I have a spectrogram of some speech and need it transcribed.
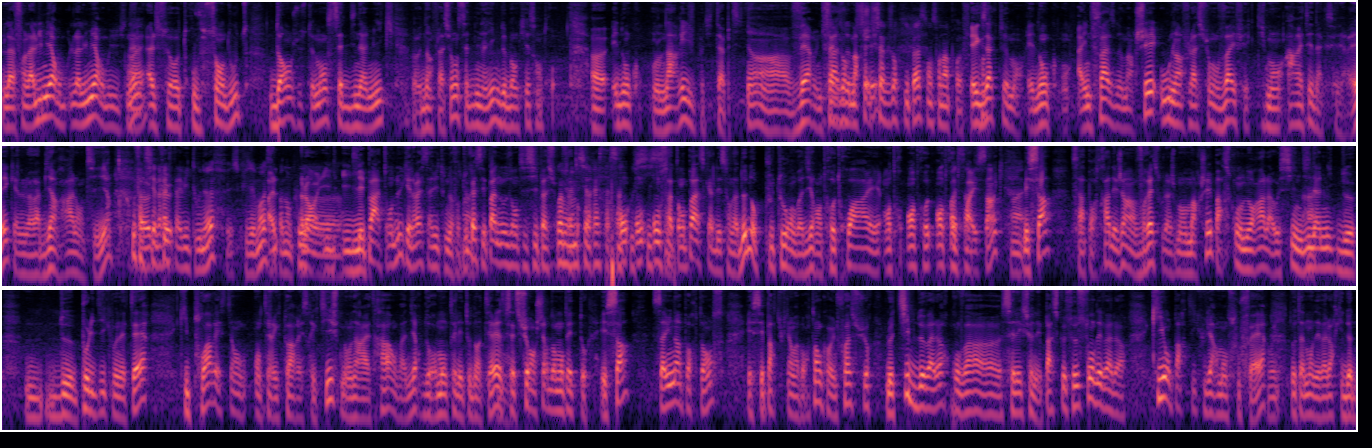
la, fin, la, lumière, la lumière au bout du tunnel, elle se retrouve sans doute dans justement cette dynamique euh, d'inflation, cette dynamique de banquiers centraux. Euh, et donc, on arrive petit à petit hein, vers une phase de marché. Chaque jour qui passe, on s'en approche. Exactement. Et donc, à une phase de marché où l'inflation va effectivement arrêter d'accélérer, qu'elle va bien ralentir. Enfin, si elle reste à 8 ou 9, excusez-moi, c'est pas non plus. Alors, il n'est pas attendu qu'elle reste à 8 ou 9. En tout cas, c'est pas nos anticipations. même si elle reste à 5 ou 6. On ne s'attend pas à ce qu'elle descende à 2, donc plutôt, on va dire, entre 3 et, entre, entre, entre 3 et 5. Mais ça, ça apportera déjà un vrai soulagement au marché parce qu'on aura là aussi une dynamique de, de politique monétaire qui pourra rester en, territoire restrictif, mais on arrêtera, on va dire, de remonter les taux d'intérêt, de cette surenchère de remontée de taux. Et ça, ça a une importance, et c'est particulièrement important, encore une fois, sur le type de valeur qu'on va euh, sélectionner. Parce que ce sont des valeurs qui ont particulièrement souffert, notamment des valeurs qui donnent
